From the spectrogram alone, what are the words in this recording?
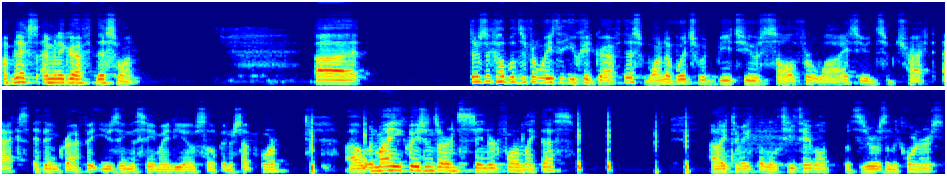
Up next, I'm going to graph this one. Uh, there's a couple different ways that you could graph this, one of which would be to solve for y. So you'd subtract x and then graph it using the same idea of slope-intercept form. Uh, when my equations are in standard form like this, I like to make the little t-table with zeros in the corners.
